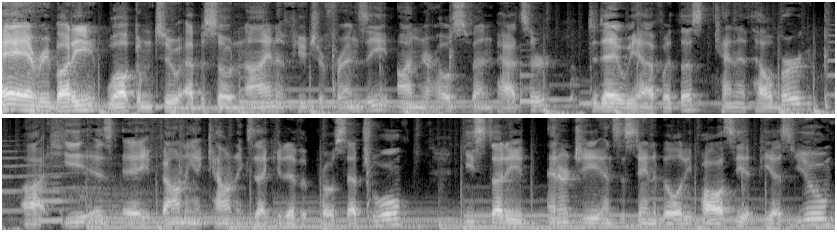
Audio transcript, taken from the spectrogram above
Hey, everybody. Welcome to episode 9 of Future Frenzy. I'm your host, Sven Patzer. Today we have with us Kenneth Hellberg. Uh, he is a founding account executive at Proceptual. He studied energy and sustainability policy at PSU,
